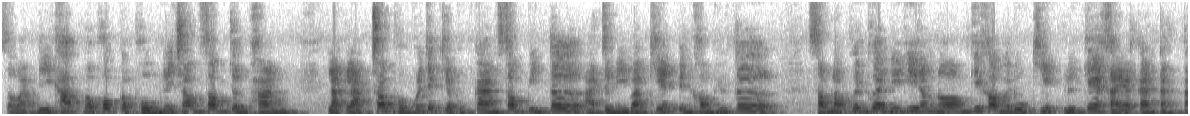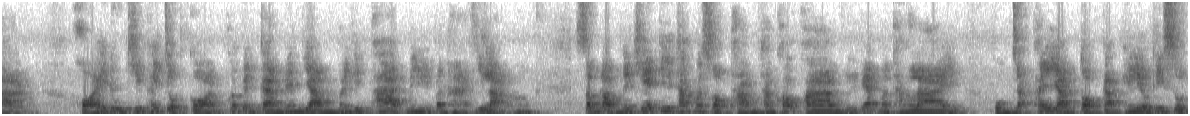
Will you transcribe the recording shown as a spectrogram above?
สวัสดีครับ มาพบกับผมในช่องซ่อมจนพัง หลักๆ ช่องผมก็จะเกี่ยวกับการซ่อมปรินเตอร์ อาจจะมีบางเคสเป็นคอมพิวเตอร์สำหรับเพื่อนๆพี่ๆน้องๆ ที่เข้ามาดูคลิป หรือแก้ไขอาการต่างๆ ขอให้ดูคลิปให้จบก่อน เพื่อเป็นการแน่นยำไม่ผิดพลาดไม่มีปัญหาที่หลังสำหรับในเคสที่ทักมาสอบถามทางข้อความหรือแอดมาทางไลน์ผมจะพยายามตอบกลับให้เร็วที่สุด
